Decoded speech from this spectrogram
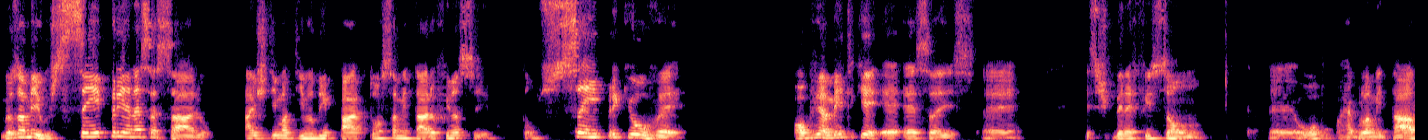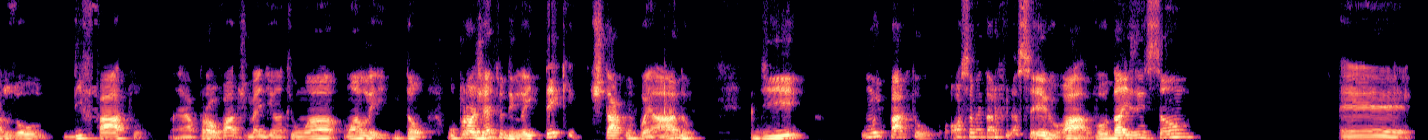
Meus amigos, sempre é necessário a estimativa do impacto orçamentário financeiro. Então, sempre que houver, obviamente que é, essas, é, esses benefícios são é, ou regulamentados ou de fato né, aprovados mediante uma, uma lei. Então, o projeto de lei tem que estar acompanhado de um impacto orçamentário financeiro. Ah, vou dar isenção, é,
